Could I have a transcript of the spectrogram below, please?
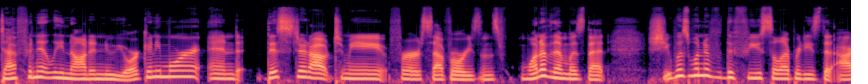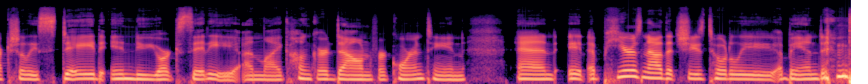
definitely not in New York anymore. And this stood out to me for several reasons. One of them was that she was one of the few celebrities that actually stayed in New York City and like hunkered down for quarantine. And it appears now that she's totally abandoned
